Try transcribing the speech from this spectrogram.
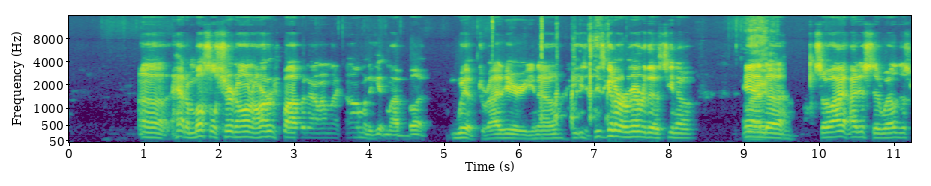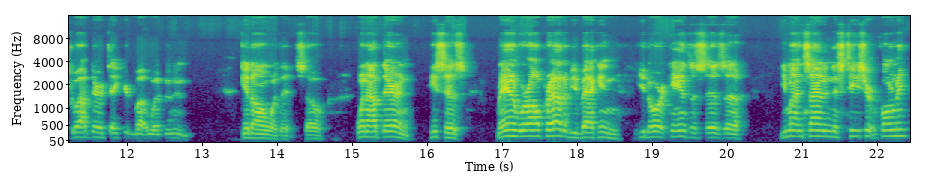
uh, had a muscle shirt on, arms popping out. I'm like, I'm gonna get my butt whipped right here. You know, he's, he's gonna remember this. You know, and Right. uh, so I, I just said, well, just go out there and take your butt whipping and get on with it. So went out there and he says, man, we're all proud of you back in Eudora, Kansas. Says, uh, you mind signing this T-shirt for me?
